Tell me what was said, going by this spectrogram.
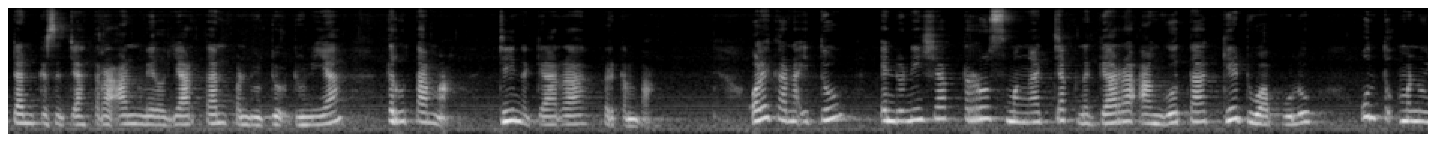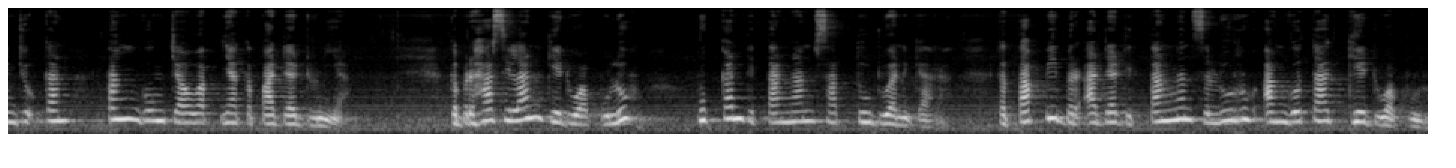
dan kesejahteraan miliaran penduduk dunia terutama di negara berkembang. Oleh karena itu, Indonesia terus mengajak negara anggota G20 untuk menunjukkan tanggung jawabnya kepada dunia. Keberhasilan G20 bukan di tangan satu dua negara, tetapi berada di tangan seluruh anggota G20.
